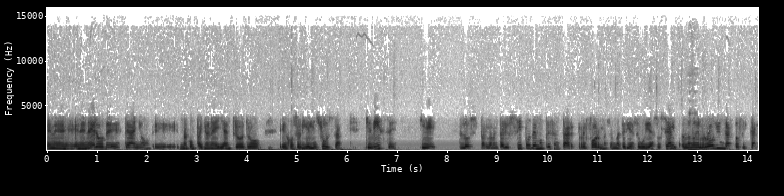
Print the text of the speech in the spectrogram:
en, eh, enero de este año. me acompañó en ella, entre otros, José Miguel Insulza, que dice que los parlamentarios sí podemos presentar reformas en materia de seguridad social cuando no irroguen gasto fiscal.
